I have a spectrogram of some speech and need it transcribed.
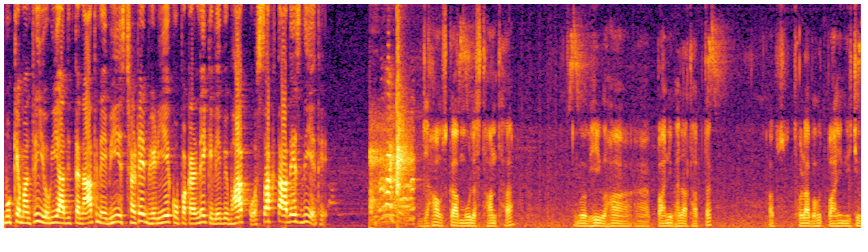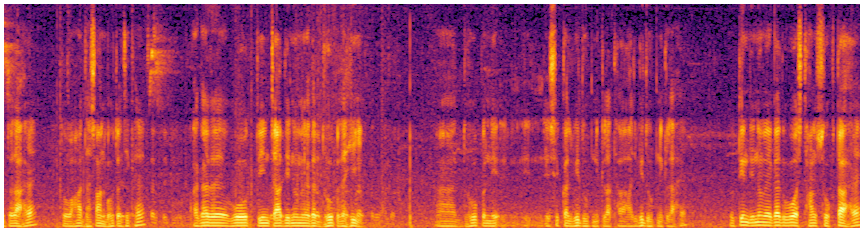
मुख्यमंत्री योगी आदित्यनाथ ने भी इस छठे भेड़िए को पकड़ने के लिए विभाग को सख्त आदेश दिए थे। जहाँ उसका मूल स्थान था, वो भी वहाँ पानी भरा था अब तक। अब थोड़ा बहुत पानी नीचे उतरा है तो वहाँ धसान बहुत अधिक है। अगर वो तीन चार दिनों में अगर धूप रही धूप जैसे कल भी धूप निकला था, आज भी धूप निकला है तो तीन दिनों में अगर वो स्थान सूखता है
